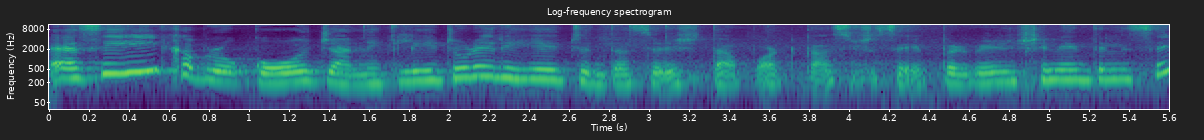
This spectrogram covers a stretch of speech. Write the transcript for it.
ऐसी ही खबरों को जानने के लिए जुड़े रहिए जनता सरिश्ता पॉडकास्ट से। प्रवीण दिल्ली से।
